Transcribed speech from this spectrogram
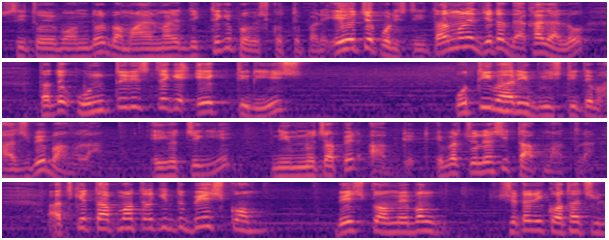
শীতই বন্দর বা মায়ানমারের দিক থেকে প্রবেশ করতে পারে। এই হচ্ছে পরিস্থিতি। তার মানে যেটা দেখা গেল, তাতে উনত্রিশ থেকে একত্রিশ অতি ভারী বৃষ্টিতে ভাসবে বাংলা। এই হচ্ছে গিয়ে নিম্নচাপের আপডেট। এবার চলে আসি তাপমাত্রা। আজকে তাপমাত্রা কিন্তু বেশ কম বেশ কম এবং সেটারই কথা ছিল।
